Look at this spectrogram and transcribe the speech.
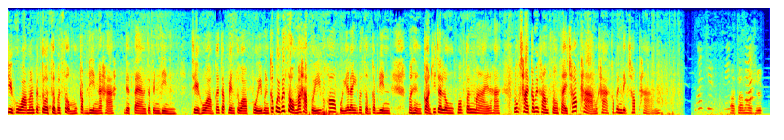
จีฮัวมันเป็นตัวส่วนผสมกับดินนะคะ เดี๋ยวแต่มันจะเป็นดินจีฮัวก็จะเป็นตัวปุ๋ยเหมือนกับปุ๋ยผสมอะค่ะปุ๋ยข้อกปุ๋ยอะไรผสมกับดิน มาถึงก่อนที่จะลงพวกต้นไม้นะคะ ลูกชายก็มีความสงสัยชอบถามค่ะ เขาเป็นเด็กชอบถามว่าจะเป็น Attends, non, je...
